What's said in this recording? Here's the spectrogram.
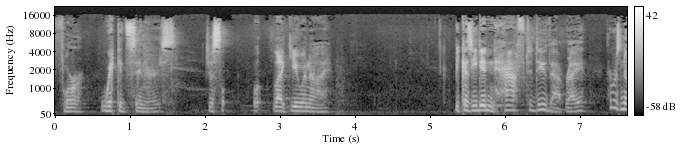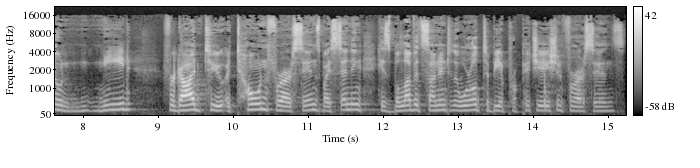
for wicked sinners, just like you and I. Because he didn't have to do that, right? There was no need for God to atone for our sins by sending his beloved Son into the world to be a propitiation for our sins.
